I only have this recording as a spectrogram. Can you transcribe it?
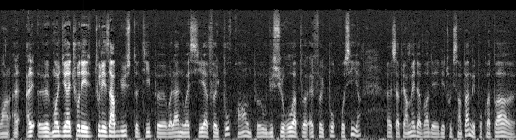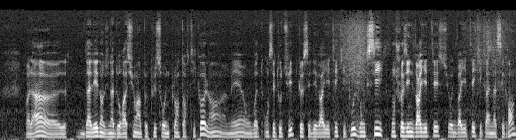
Euh, moi je dirais toujours des, tous les arbustes type euh, voilà noisier à feuilles pourpres, hein, on peut ou du sureau à, feuilles pourpres aussi. Hein. ça permet d'avoir des, trucs sympas, mais pourquoi pas voilà, d'aller dans une adoration un peu plus sur une plante horticole. Hein. mais on, voit, on sait tout de suite que c'est des variétés qui poussent. Donc si on choisit une variété sur une variété qui est quand même assez grande,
